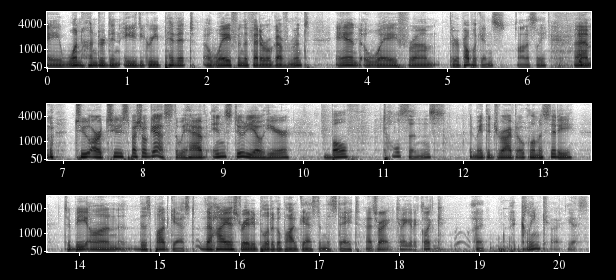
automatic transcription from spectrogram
a 180 degree pivot away from the federal government and away from the Republicans, honestly, um, to our two special guests that we have in studio here, both Tulsans that made the drive to Oklahoma City to be on this podcast, the highest rated political podcast in the state. That's right. Can I get a click? A, a clink. yes.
